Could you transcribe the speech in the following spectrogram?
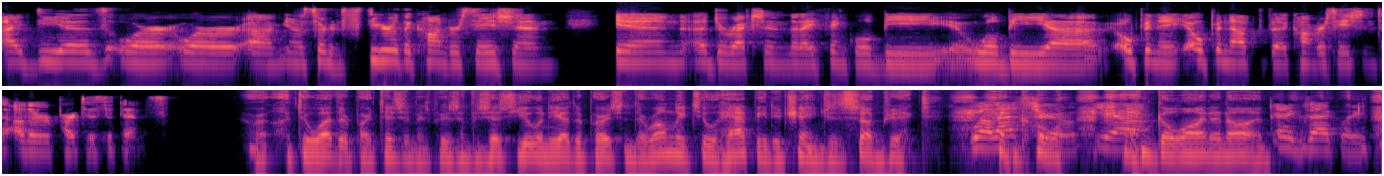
ideas or, or um, you know, sort of steer the conversation in a direction that I think will be will be uh, open open up the conversation to other participants. Uh, to other participants, because if it's just you and the other person, they're only too happy to change the subject. Well, that's true. On, yeah, and go on and on. Exactly.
